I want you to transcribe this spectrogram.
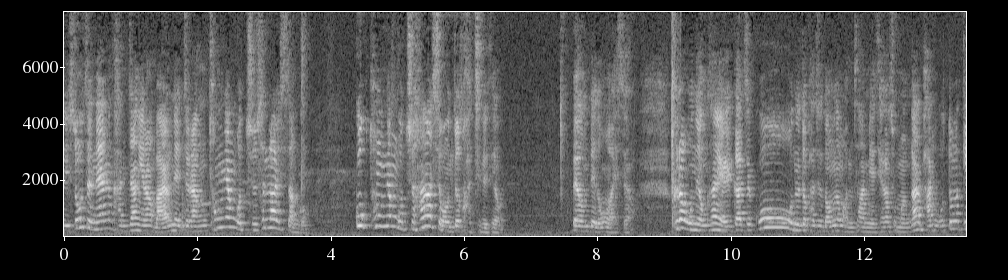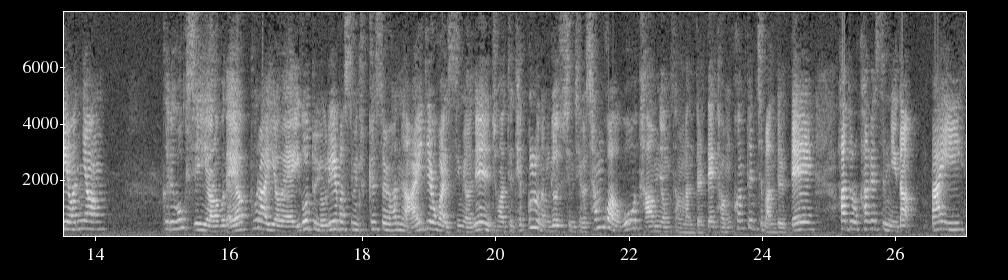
이 소스는 간장이랑 마요네즈랑 청양고추 슬라이스한 거. 꼭 청양고추 하나씩 얹어서 같이 드세요. 매운데 너무 맛있어요. 그럼 오늘 영상 여기까지고 오늘도 봐주셔서 너무너무 감사합니다. 제가 조만간 바로 또 올게요. 안녕. 그리고 혹시 여러분 에어프라이어에 이것도 요리해봤으면 좋겠어요 하는 아이디어가 있으면 은 저한테 댓글로 남겨주시면 제가 참고하고 다음 영상 만들 때, 다음 컨텐츠 만들 때 하도록 하겠습니다. 빠이.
